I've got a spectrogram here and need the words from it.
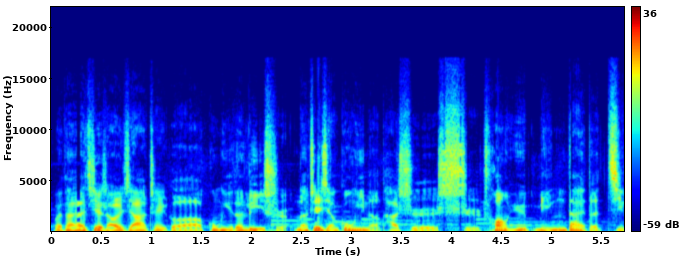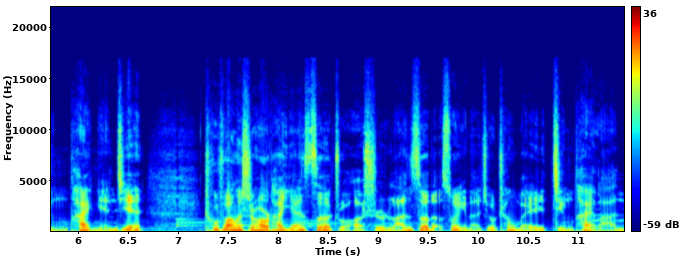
为大家介绍一下这个工艺的历史。那这项工艺呢，它是始创于明代的景泰年间。初创的时候，它颜色主要是蓝色的，所以呢就称为景泰蓝。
